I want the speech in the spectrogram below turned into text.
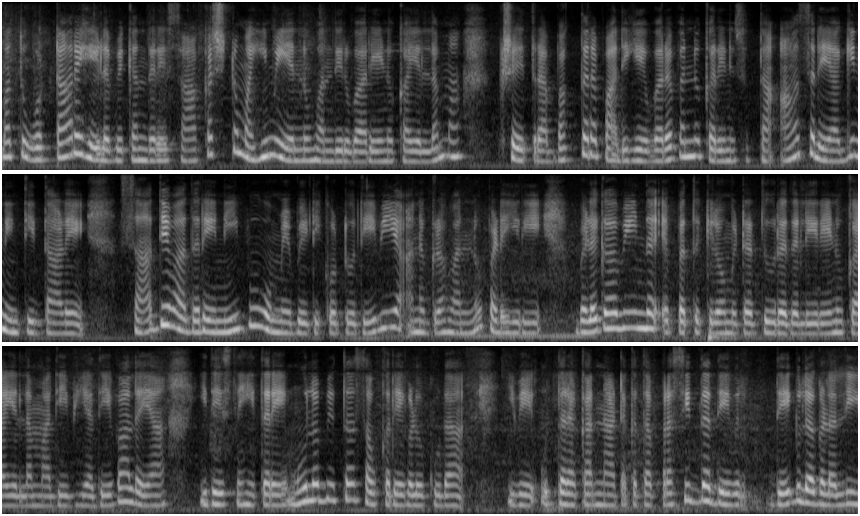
ಮತ್ತು ಒಟ್ಟಾರೆ ಹೇಳಬೇಕೆಂದರೆ ಸಾಕಷ್ಟು ಮಹಿಮೆಯನ್ನು ಹೊಂದಿರುವ ರೇಣುಕಾ ಯಲ್ಲಮ್ಮ ಕ್ಷೇತ್ರ ಭಕ್ತರ ಪಾಲಿಗೆ ವರವನ್ನು ಕರುಣಿಸುತ್ತಾ ಆಸರೆಯಾಗಿ ನಿಂತಿದ್ದಾಳೆ. ಸಾಧ್ಯವಾದರೆ ನೀವು ಒಮ್ಮೆ ಭೇಟಿ ಕೊಟ್ಟು ದೇವಿಯ ಅನುಗ್ರಹವನ್ನು ಪಡೆಯಿರಿ. ಬೆಳಗಾವಿಯಿಂದ ಎಪ್ಪತ್ತು ಕಿಲೋಮೀಟರ್ ದೂರದಲ್ಲಿ ರೇಣುಕಾ ಯಲ್ಲಮ್ಮ ದೇವಿಯ ದೇವಾಲಯ. ಇದೆ ಸ್ನೇಹಿತರೆ, ಮೂಲಭೂತ ಸೌಕರ್ಯಗಳು ಕೂಡ ಇವೆ. ಉತ್ತರ ಕರ್ನಾಟಕದ ಪ್ರಸಿದ್ಧ ದೇವ, ದೇಗುಲಗಳಲ್ಲಿ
